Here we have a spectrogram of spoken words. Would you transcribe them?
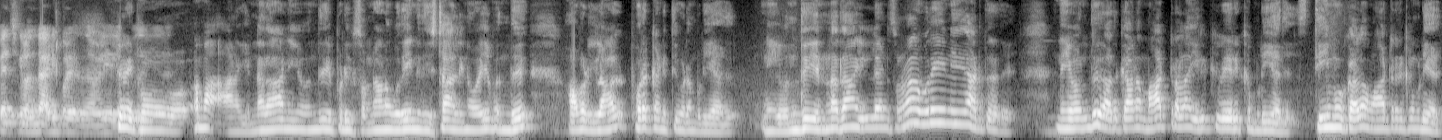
பேச்சுக்கள் வந்து அடிப்படை இல்லை வெளியில இப்போ ஆமாம் ஆனால் என்னதான் நீங்கள் வந்து எப்படி சொன்னாலும் உதயநிதி ஸ்டாலினோவை வந்து அவர்களால் புறக்கணித்து விட முடியாது. நீ வந்து என்னதான் இல்லைன்னு சொன்னால் உதயநிதி தான் அடுத்தது. நீ வந்து அதுக்கான மாற்றம்லாம் இருக்கவே இருக்க முடியாது. திமுகவில் மாற்றம் இருக்க முடியாது.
